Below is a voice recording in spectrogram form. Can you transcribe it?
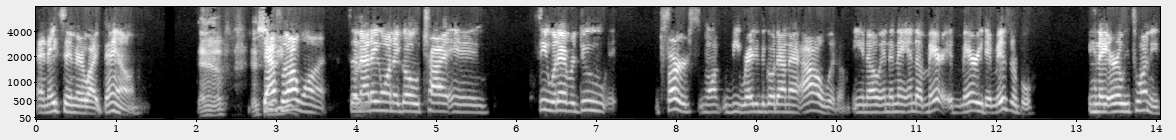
and they sitting there like, damn, damn, that's, that's what I want. So right. now they want to go try and see whatever dude first want to be ready to go down that aisle with them, you know, and then they end up married, married and miserable in their early twenties.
